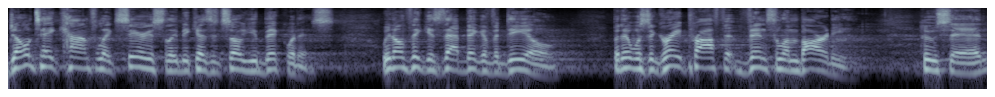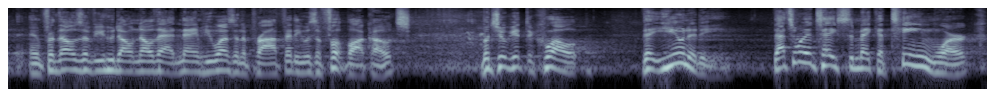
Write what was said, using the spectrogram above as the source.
don't take conflict seriously because it's so ubiquitous. We don't think it's that big of a deal. But it was the great prophet Vince Lombardi who said, and for those of you who don't know that name, he wasn't a prophet, he was a football coach. But you'll get the quote that unity, that's what it takes to make a team work,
